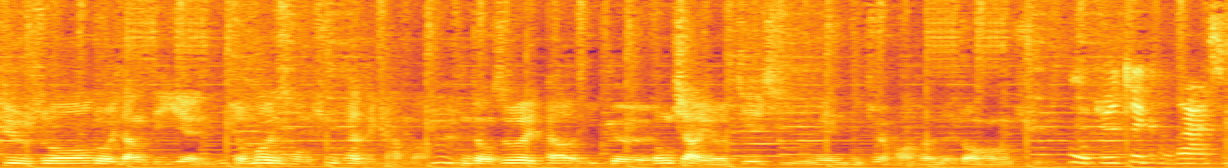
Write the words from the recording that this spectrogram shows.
譬如说做一张 D N，你总不能从树开始砍嘛，你总是会挑一个中下游阶级里面你最划算的状况去。我觉得最可怕的是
